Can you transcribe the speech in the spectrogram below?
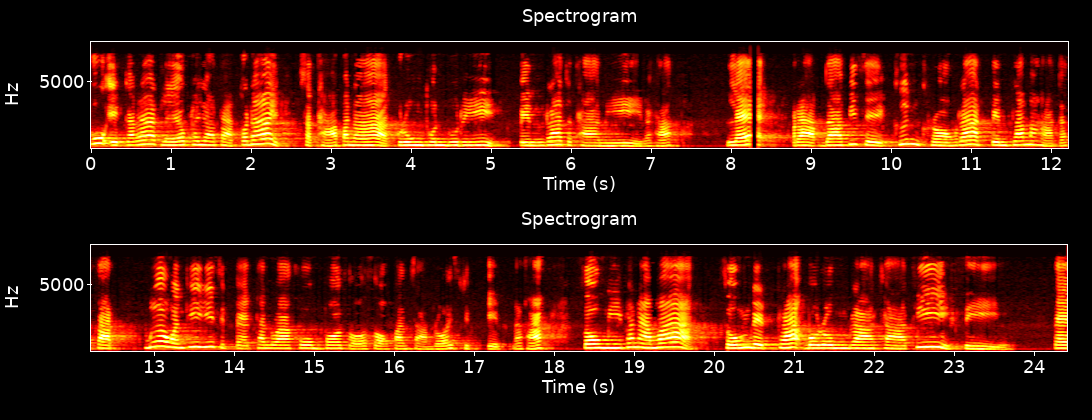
กู้เอกราชแล้วพระยาตากก็ได้สถาปนากรุงธนบุรี เป็นราชธานีนะคะ และปราบดาพิเศษขึ้นครองราชเป็นพระมหากษัตริย์ เมื่อวันที่ 28 ธันวาคม พศ 2311 นะคะ ทรงมีพระนามว่าสมเด็จพระบรมราชาที่สี่ แต่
